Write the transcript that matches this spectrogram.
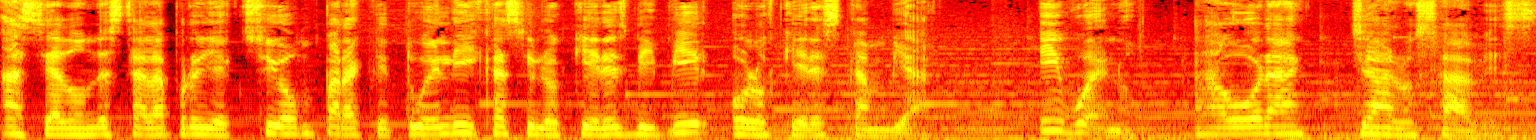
hacia dónde está la proyección para que tú elijas si lo quieres vivir o lo quieres cambiar. Y bueno, ahora ya lo sabes.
